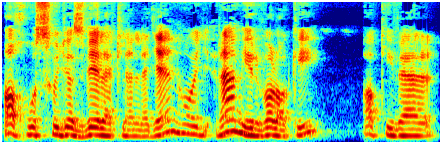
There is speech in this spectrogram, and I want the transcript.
ahhoz, hogy az véletlen legyen, hogy rám ír valaki, akivel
